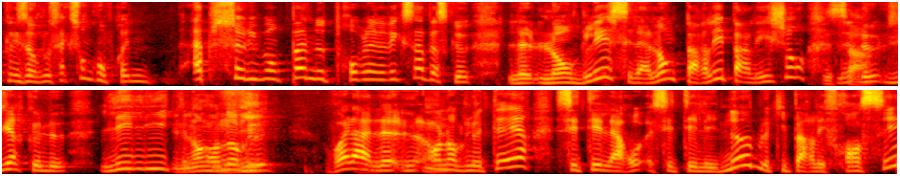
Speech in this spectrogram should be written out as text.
que les anglo-saxons ne comprennent absolument pas notre problème avec ça, parce que l'anglais, c'est la langue parlée par les gens. C'est-à-dire que l'élite en anglais voilà, en Angleterre, c'était les nobles qui parlaient français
